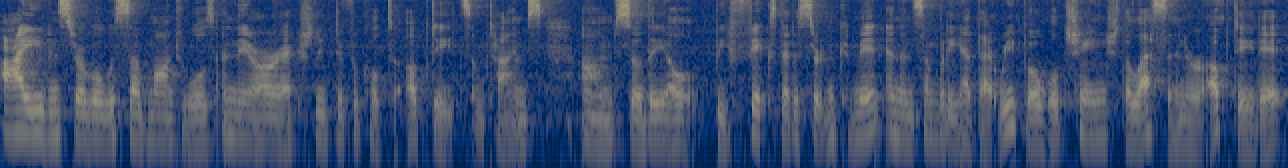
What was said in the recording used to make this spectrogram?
I even struggle with submodules, and they are actually difficult to update sometimes. Um, so they'll be fixed at a certain commit, and then somebody at that repo will change the lesson or update it,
